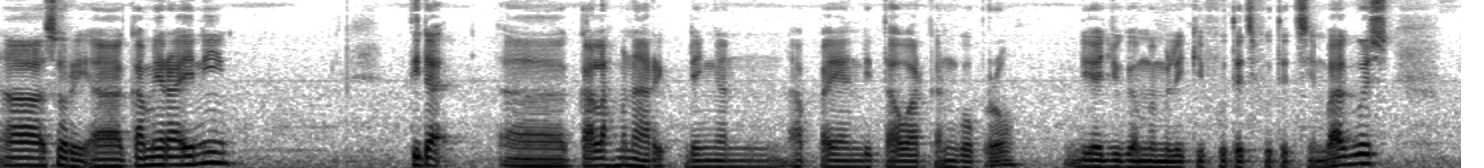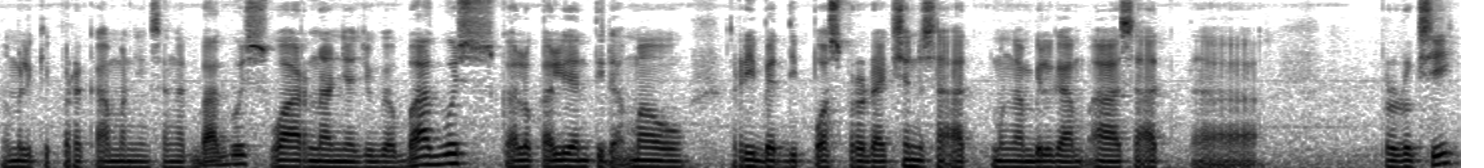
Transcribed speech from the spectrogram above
uh, sorry, uh, kamera ini tidak uh, kalah menarik dengan apa yang ditawarkan GoPro. Dia juga memiliki footage-footage yang bagus memiliki perekaman yang sangat bagus, warnanya juga bagus. Kalau kalian tidak mau ribet di post production saat mengambil gam uh, saat uh, produksi,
